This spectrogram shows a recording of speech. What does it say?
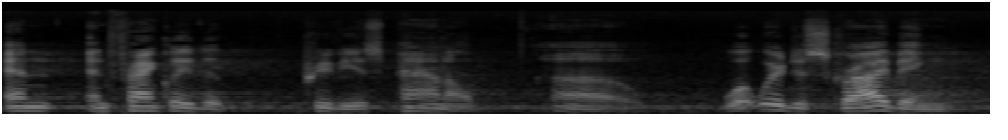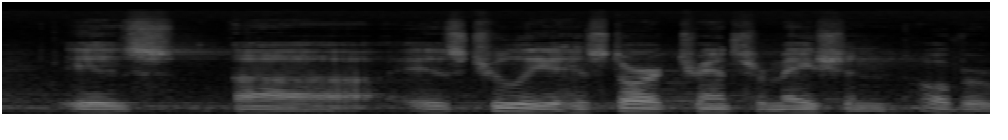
and, and frankly the previous panel, uh, what we're describing is, uh, is truly a historic transformation over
